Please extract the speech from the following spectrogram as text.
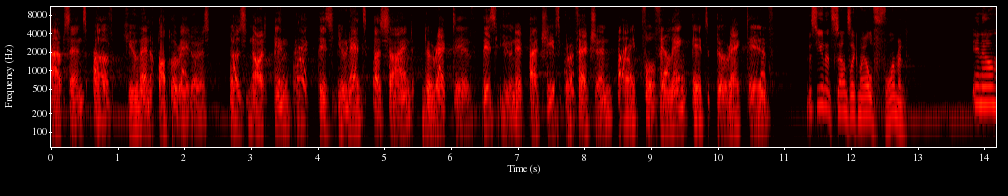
absence of human operators does not impact this unit's assigned directive. This unit achieves perfection by fulfilling its directive. This unit sounds like my old foreman. You know,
